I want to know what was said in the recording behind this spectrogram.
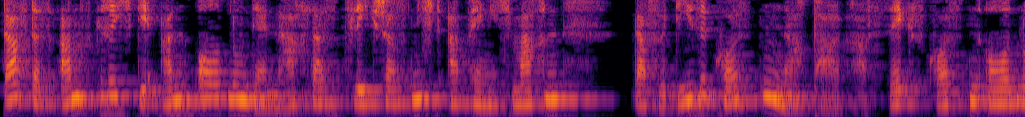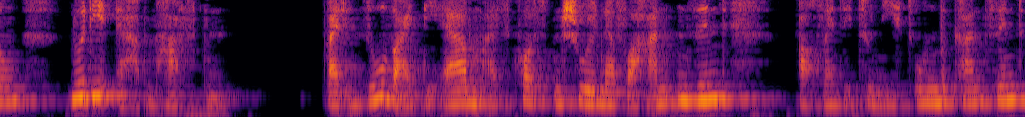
darf das Amtsgericht die Anordnung der Nachlasspflegschaft nicht abhängig machen, da für diese Kosten nach 6 Kostenordnung nur die Erben haften weil insoweit die Erben als Kostenschuldner vorhanden sind, auch wenn sie zunächst unbekannt sind,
